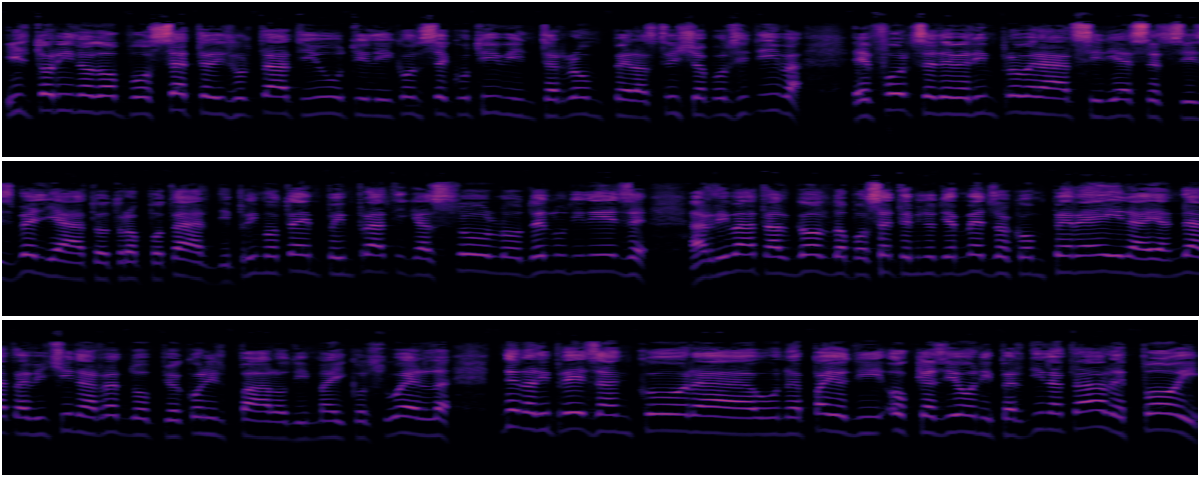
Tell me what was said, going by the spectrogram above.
Il Torino dopo sette risultati utili consecutivi interrompe la striscia positiva e forse deve rimproverarsi di essersi svegliato troppo tardi. Primo tempo in pratica solo dell'Udinese arrivata al gol dopo sette minuti e mezzo con Pereira e andata vicina al raddoppio con il palo di Michael Suell. Nella ripresa ancora un paio di occasioni occasioni per Di Natale, poi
